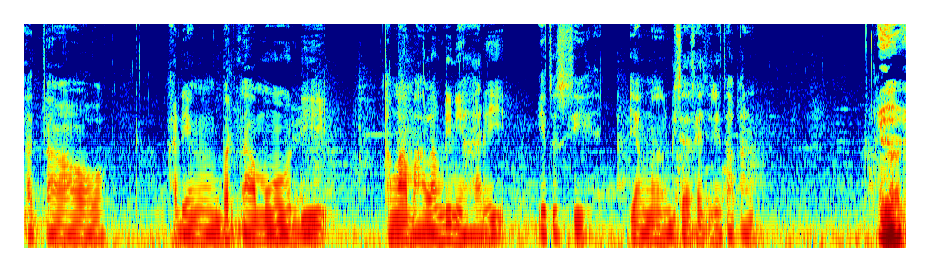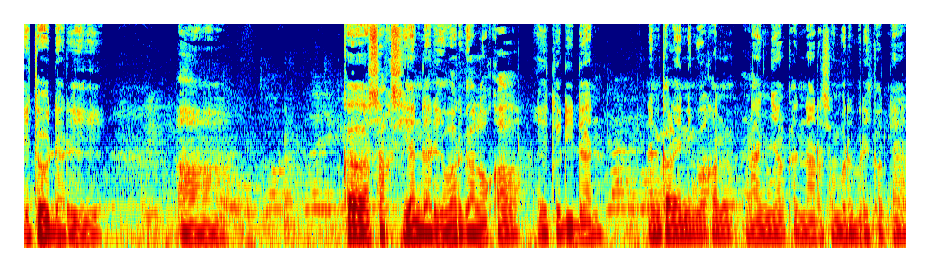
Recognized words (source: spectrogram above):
atau ada yang bertamu di tengah malam dini hari itu sih yang bisa saya ceritakan. Ya itu dari uh, kesaksian dari warga lokal yaitu Didan. Dan kali ini gue akan nanya ke narasumber berikutnya.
